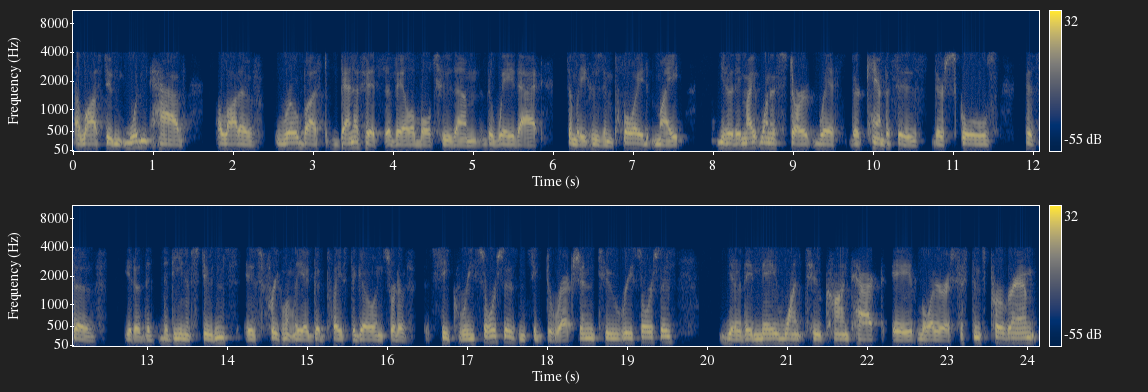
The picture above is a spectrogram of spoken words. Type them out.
a law student wouldn't have a lot of robust benefits available to them the way that somebody who's employed might, you know, they might want to start with their campuses, their schools, because of you know, the, the dean of students is frequently a good place to go and sort of seek resources and seek direction to resources. You know, they may want to contact a lawyer assistance program.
